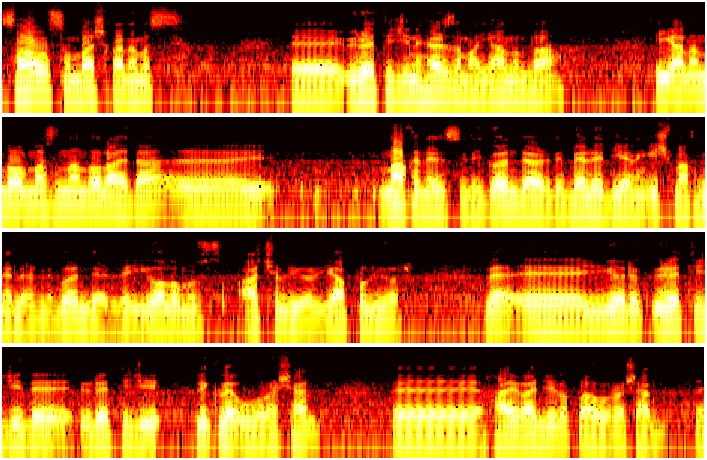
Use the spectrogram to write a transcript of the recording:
sağ olsun başkanımız üreticinin her zaman yanında. Yanında olmasından dolayı da makinesini gönderdi, belediyenin iş makinelerini gönderdi. Yolumuz açılıyor, yapılıyor ve e, yörük üreticide üreticilikle uğraşan, e, hayvancılıkla uğraşan e,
